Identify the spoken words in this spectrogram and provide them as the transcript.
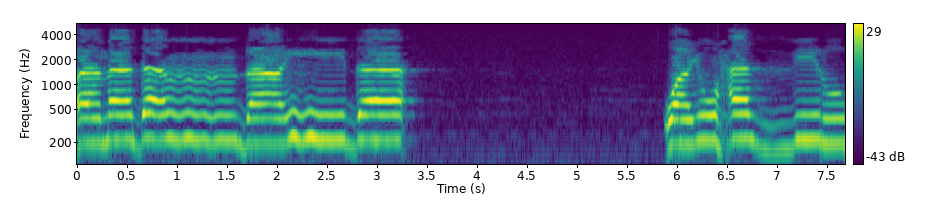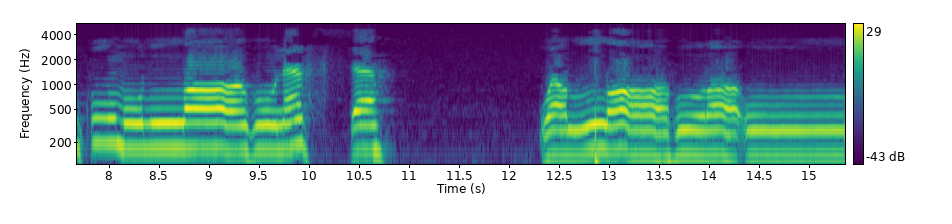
أمدا بعيدا ويحذركم الله نفسه والله رؤوف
